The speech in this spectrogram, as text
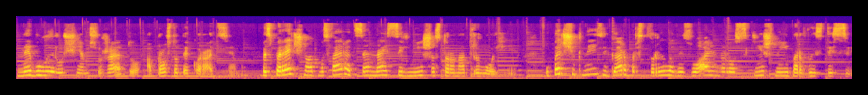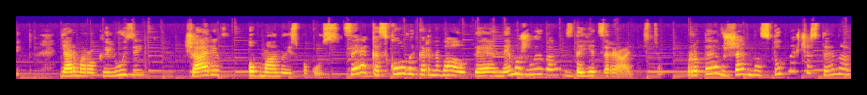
не були рушієм сюжету, а просто декораціями. Безперечно, атмосфера це найсильніша сторона трилогії. У першій книзі Гарбер створила візуально розкішний і барвистий світ, ярмарок ілюзій, чарів, обману і спокус. Це казковий карнавал, де неможливе здається реальністю. Проте вже в наступних частинах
